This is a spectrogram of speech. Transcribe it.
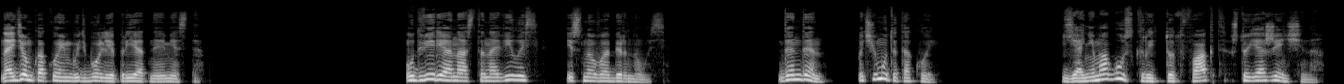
найдем какое-нибудь более приятное место. У двери она остановилась и снова обернулась. «Дэн-Дэн, почему ты такой?» «Я не могу скрыть тот факт, что я женщина.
